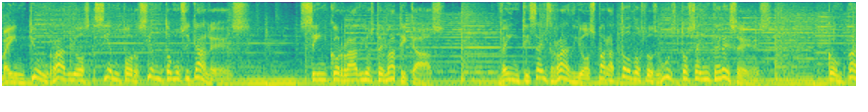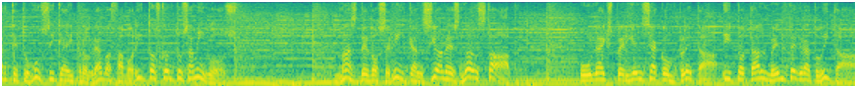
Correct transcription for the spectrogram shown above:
21 radios 100% musicales. 5 radios temáticas, 26 radios para todos los gustos e intereses. Comparte tu música y programas favoritos con tus amigos. Más de 12.000 canciones non-stop. Una experiencia completa y totalmente gratuita.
